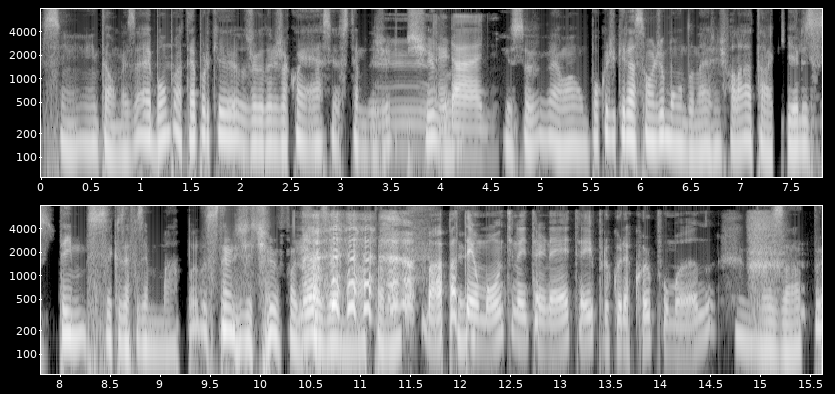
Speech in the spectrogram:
Sim, então, mas é bom até porque os jogadores já conhecem o sistema digestivo. Hum, verdade. Isso é uma, um pouco de criação de mundo, né? A gente fala, ah, tá, aqui eles têm, se você quiser fazer mapa do sistema digestivo, pode fazer mapa, né? mapa tem... tem um monte na internet aí, procura corpo humano. Exato.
